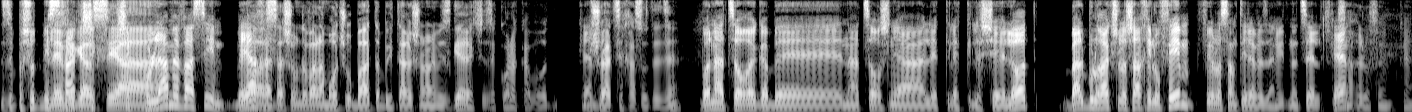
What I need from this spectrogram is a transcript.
זה פשוט משחק גרסיה- שכולם מבאסים לא ביחד. עשה שום דבר למרות שהוא בעט הבעיטה הראשונה למסגרת, שזה כל הכבוד. כן. מישהו היה צריך לעשות את זה. בוא נעצור רגע, ב... נעצור שנייה לשאלות. בלבול רק שלושה חילופים? אפילו לא שמתי לב לזה, אני מתנצל. כן? שלושה חילופים, כן.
